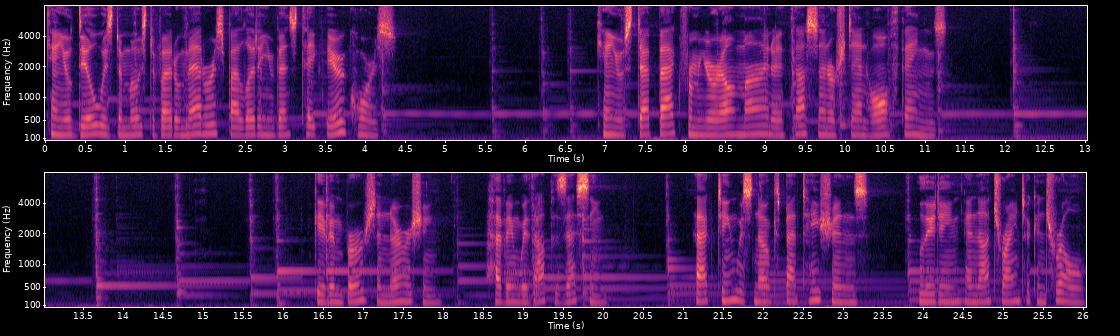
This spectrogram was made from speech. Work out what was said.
Can you deal with the most vital matters by letting events take their course? Can you step back from your own mind and thus understand all things? Giving birth and nourishing, having without possessing, acting with no expectations, leading and not trying to control.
